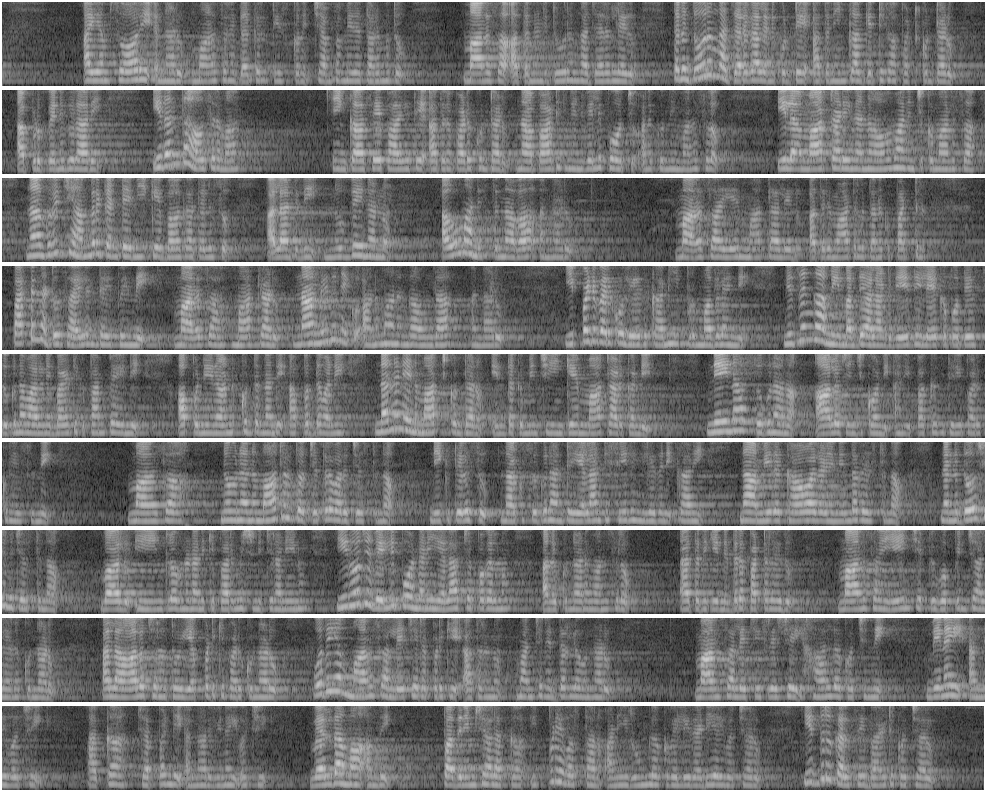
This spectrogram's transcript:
ఐఎమ్ సారీ అన్నాడు మానసని దగ్గరికి తీసుకొని చెంప మీద తడుముతూ. మానస అతని నుండి దూరంగా జరగలేదు. తను దూరంగా జరగాలనుకుంటే అతను ఇంకా గట్టిగా పట్టుకుంటాడు. అప్పుడు పెనుగులాడి ఇదంతా అవసరమా? ఇంకాసేపు ఆగితే అతను పడుకుంటాడు. నా పాటికి నేను వెళ్ళిపోవచ్చు అనుకుంది మనసులో. ఇలా మాట్లాడి నన్ను అవమానించుకు మానస. నా గురించి అందరికంటే నీకే బాగా తెలుసు. అలాంటిది నువ్వే నన్ను అవమానిస్తున్నావా? అన్నాడు. మానస ఏం మాట్లాడలేదు. అతని మాటలు తనకు పట్టు పట్టనట్టు సైలెంట్ అయిపోయింది. మానస మాట్లాడు. నా మీద నీకు అనుమానంగా ఉందా? అన్నాడు. ఇప్పటి వరకు లేదు కానీ ఇప్పుడు మొదలైంది. నిజంగా మీ మధ్య అలాంటిది ఏదీ లేకపోతే సుగుణ వాళ్ళని బయటకు పంపేయండి. అప్పుడు నేను అనుకుంటున్నది అబద్ధమని నన్ను నేను మార్చుకుంటాను. ఇంతకు మించి ఇంకేం మాట్లాడకండి. నేనా సుగుణానా? ఆలోచించుకోండి అని పక్కకి తిరిగి పడుకునేసింది. మానసా నువ్వు నన్ను మాటలతో చిత్రవద చేస్తున్నావు. నీకు తెలుసు నాకు సుగుణ అంటే ఎలాంటి ఫీలింగ్ లేదని కానీ నా మీద కావాలని నింద వేస్తున్నావు. నన్ను దోషిని చేస్తున్నావు. వాళ్ళు ఈ ఇంట్లో ఉండడానికి పర్మిషన్ ఇచ్చిన నేను ఈరోజు వెళ్ళిపోండని ఎలా చెప్పగలను? అనుకున్నాడు మనసులో. అతనికి నిద్ర పట్టలేదు. మానసని ఏం చెప్పి ఒప్పించాలి అనుకున్నాడు. అలా ఆలోచనతో ఎప్పటికీ పడుకున్నాడు. ఉదయం మానస లేచేటప్పటికీ అతను మంచి నిద్రలో ఉన్నాడు. మానస లేచి ఫ్రెష్ అయి హాల్లోకి వచ్చింది. వినయ్ అంది వచ్చి అక్క చెప్పండి అన్నాడు వినయ్ వచ్చి. వెళ్దామా అంది. పది నిమిషాలక్క ఇప్పుడే వస్తాను అని రూమ్లోకి వెళ్ళి రెడీ అయి వచ్చాడు. ఇద్దరు కలిసి బయటకు వచ్చారు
